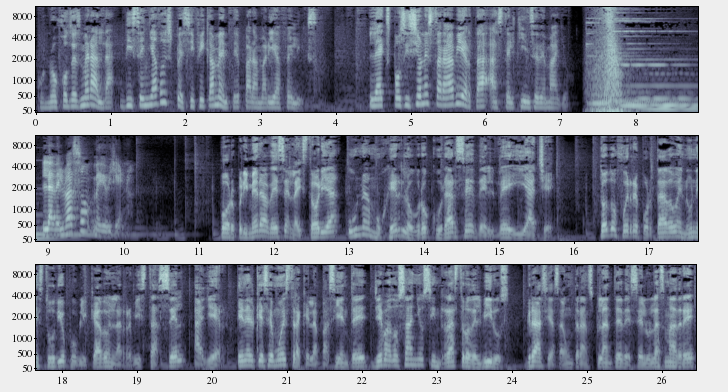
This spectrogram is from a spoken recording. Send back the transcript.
con ojos de esmeralda, diseñado específicamente para María Félix. La exposición estará abierta hasta el 15 de mayo. La del vaso medio lleno. Por primera vez en la historia, una mujer logró curarse del VIH. Todo fue reportado en un estudio publicado en la revista Cell ayer, en el que se muestra que la paciente lleva dos años sin rastro del virus, gracias a un trasplante de células madre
